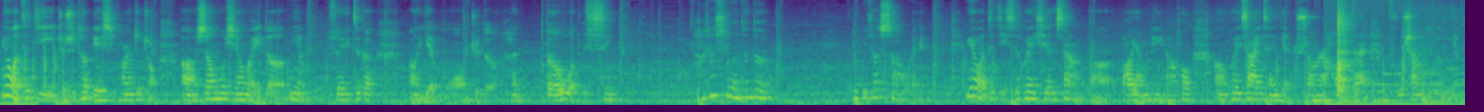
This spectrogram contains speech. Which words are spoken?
因为我自己就是特别喜欢这种呃生物纤维的面膜，所以这个呃眼膜觉得很得我的心。好像细纹真的有比较少哎，因为我自己是会先上呃保养品，然后呃会上一层眼霜，然后再敷上这个面膜。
